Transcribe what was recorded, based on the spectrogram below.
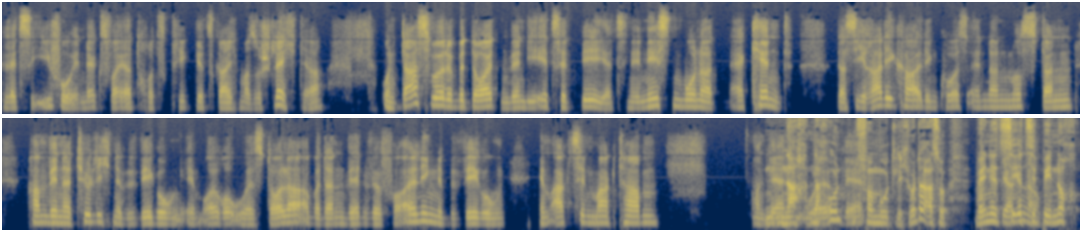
Der letzte IFO-Index war ja trotz Krieg jetzt gar nicht mal so schlecht, ja. Und das würde bedeuten, wenn die EZB jetzt in den nächsten Monaten erkennt, dass sie radikal den Kurs ändern muss, dann haben wir natürlich eine Bewegung im Euro-US-Dollar, aber dann werden wir vor allen Dingen eine Bewegung im Aktienmarkt haben. nach, nach unten vermutlich, oder? Also wenn jetzt ja, die EZB genau. noch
